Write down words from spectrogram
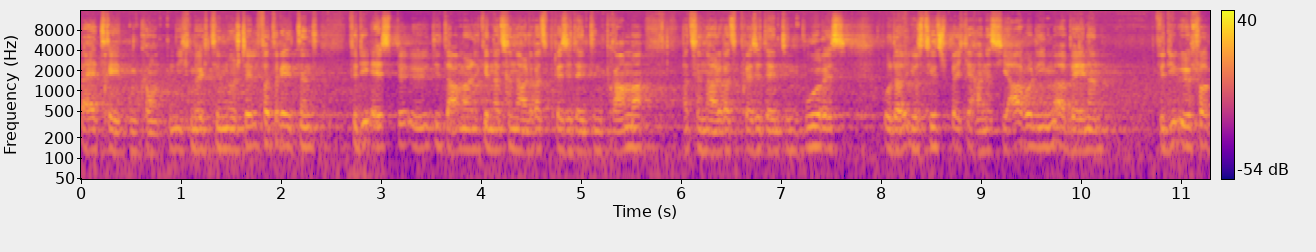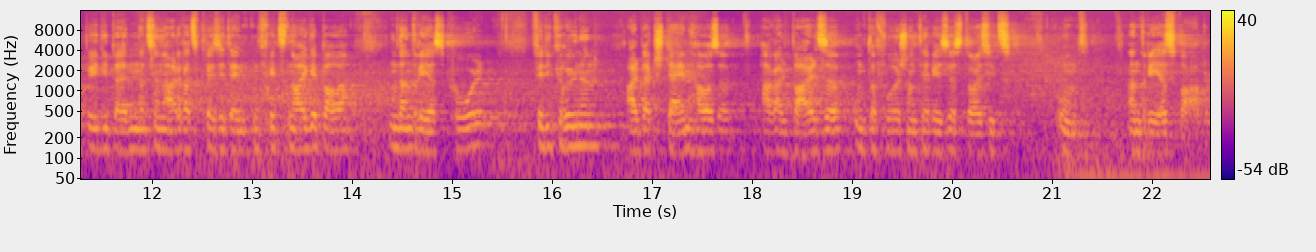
beitreten konnten. Ich möchte nur stellvertretend für die SPÖ die damalige Nationalratspräsidentin Brammer, Nationalratspräsidentin Bures oder Justizsprecher Hannes Jarolim erwähnen, für die ÖVP die beiden Nationalratspräsidenten Fritz Neugebauer und Andreas Kohl, für die Grünen Albert Steinhauser, Harald Walser und davor schon Theresia Steusitz und Andreas Wabel.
